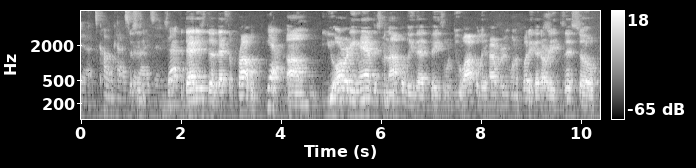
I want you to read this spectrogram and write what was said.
Yeah, it's Comcast, This is- Verizon. Exactly. That is the that's the problem. Yeah. Um, you already have this monopoly that based or duopoly, however you want to put it, that already exists. So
